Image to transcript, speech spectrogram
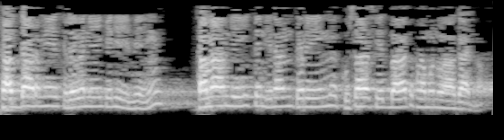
සද්ධර්මයේ ශ්‍රවණය කිරීමෙන් තමාගේ හිත නිරන්තරයෙන්ම කුසාසියත් බවට පමුණවා ගන්නවා.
